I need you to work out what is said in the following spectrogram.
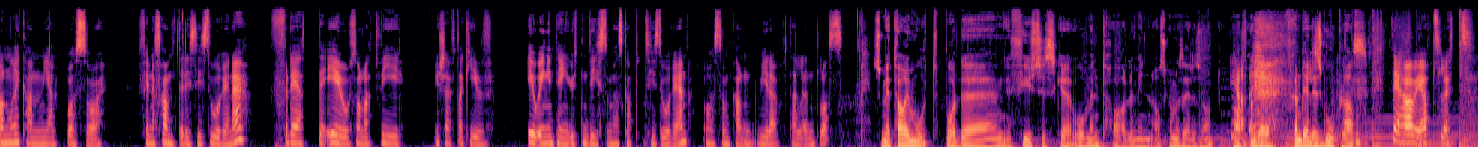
andre kan hjelpe oss å finne frem til disse historiene, for det er jo sånn at vi i Skeivt arkiv er jo ingenting uten de som har skapt historien, og som kan viderefortelle den til oss. Så vi tar imot både fysiske og mentale minner, skal vi si det sånn? Vi har ja, fremdeles god plass? Det har vi absolutt.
